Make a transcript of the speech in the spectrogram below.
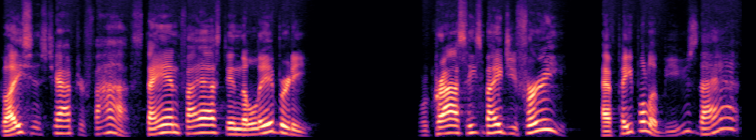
Galatians chapter 5 stand fast in the liberty where Christ, He's made you free. Have people abused that?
